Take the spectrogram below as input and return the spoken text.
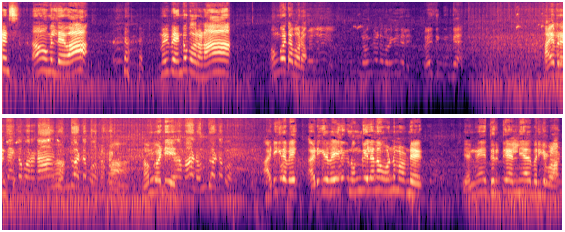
ஃப்ரெண்ட்ஸ் நான் உங்கள் தேவா. நம்ம இப்போ எங்கே போகிறோன்னா உங்கள்கிட்ட போகிறோம் ஹாய் ஃப்ரெண்ட்ஸ் எங்க போறோம்னா நொங்கோட்ட போறோம். ஆ நொங்கோட்டி நொங்கோட்ட போறோம். அடிக்கிற வெய் அடிக்கிற வெயிலுக்கு நொங்கு இல்லைன்னா ஒன்றும் பண்ண முடியாது. எங்கேயே திருட்டு எல்னியாவது பறிக்க போகலாம்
